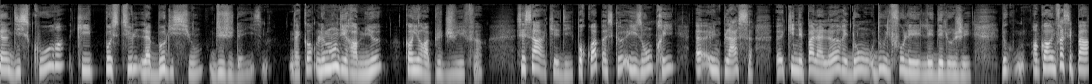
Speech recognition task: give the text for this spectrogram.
un discours qui postule l'abolition du judaïsme. D'accord? Le monde ira mieux quand il y aura plus de juifs. C'est ça qui est dit. Pourquoi? Parce qu'ils ont pris euh, une place euh, qui n'est pas la leur et dont d'où il faut les, les déloger. Donc, encore une fois, c'est pas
